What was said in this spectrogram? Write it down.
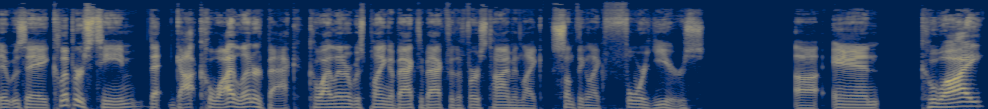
It was a Clippers team that got Kawhi Leonard back. Kawhi Leonard was playing a back to back for the first time in like something like four years. Uh, and Kawhi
